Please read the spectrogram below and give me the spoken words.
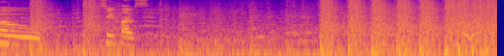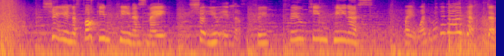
Whoa. Too close. Shoot you in the fucking penis, mate. Shoot you in the fu fucking penis. Wait, where, where did I get the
